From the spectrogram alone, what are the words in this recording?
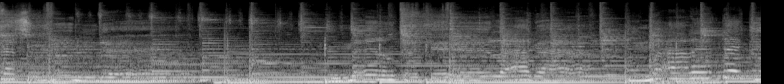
霞ん夢のかけらが生まれてくる。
